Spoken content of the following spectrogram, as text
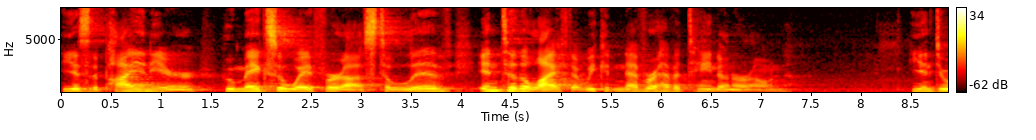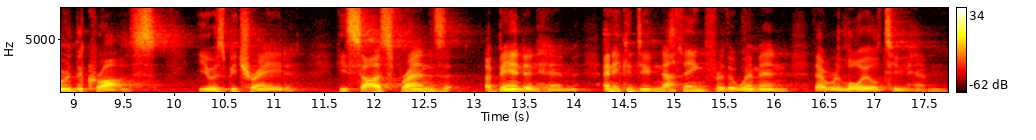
He is the pioneer who makes a way for us to live into the life that we could never have attained on our own. He endured the cross, he was betrayed, he saw his friends abandon him, and he could do nothing for the women that were loyal to him.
